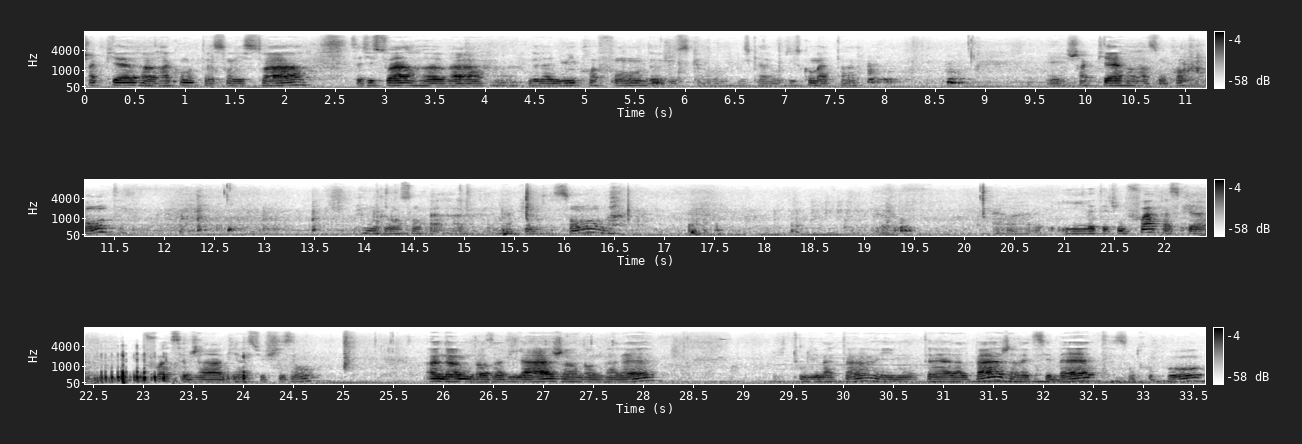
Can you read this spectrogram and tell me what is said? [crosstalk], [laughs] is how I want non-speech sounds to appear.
Chaque pierre euh, raconte son histoire. Cette histoire euh, va euh, de la nuit profonde jusqu'au matin. Et chaque pierre aura son propre conte. Nous commençons par la plus sombre. il était une fois, parce que une fois c'est déjà bien suffisant, un homme dans un village, dans le Valais, les matins, il montait à l'alpage avec ses bêtes, son troupeau,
